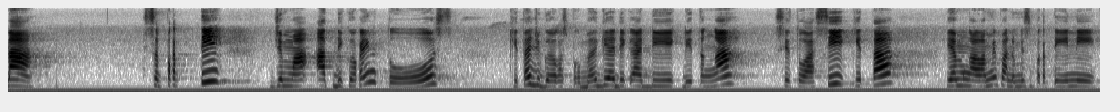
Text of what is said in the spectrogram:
nah seperti jemaat di Korintus kita juga harus berbagi adik-adik di tengah situasi kita yang mengalami pandemi seperti ini.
